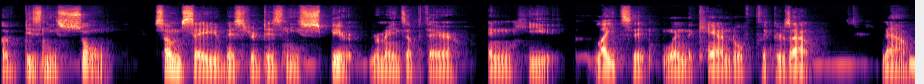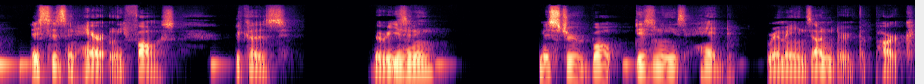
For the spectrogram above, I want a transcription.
of Disney's soul. Some say Mr. Disney's spirit remains up there and he lights it when the candle flickers out. Now, this is inherently false because the reasoning Mr. Walt Disney's head remains under the park.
